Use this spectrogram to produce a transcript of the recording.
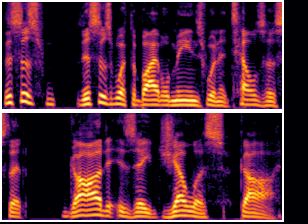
This is, this is what the Bible means when it tells us that God is a jealous God.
